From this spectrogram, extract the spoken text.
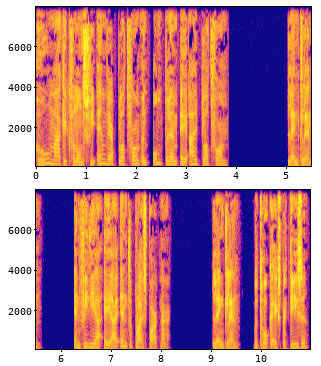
Hoe maak ik van ons VMware-platform een on-prem AI-platform? Lenklen, NVIDIA AI Enterprise Partner. Lenklen, betrokken expertise,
